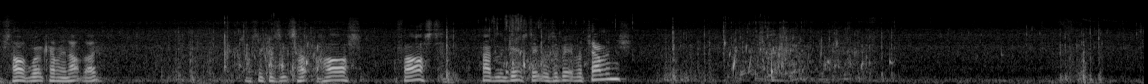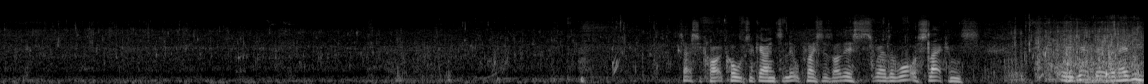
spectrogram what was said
It's hard work coming up though. Obviously because it's fast, paddling against it was a bit of a challenge. It's actually quite cool to go into little places like this where the water slackens, where you get a bit of an eddy.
